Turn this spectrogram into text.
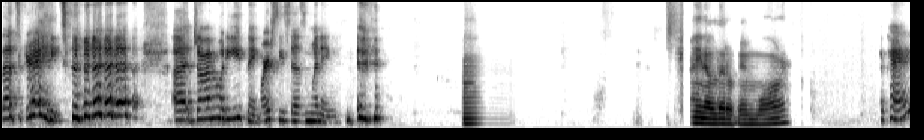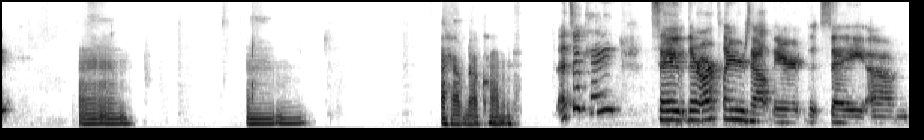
That's great. uh, John, what do you think? Mercy says winning. um, a little bit more. Okay. Um, um, I have not comment. That's okay. So there are players out there that say, um,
